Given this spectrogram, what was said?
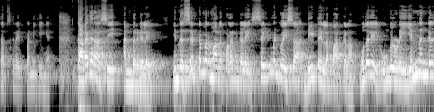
சப்ஸ்கிரைப் பண்ணிக்கிங்க. கடகராசி அன்பர்களே இந்த செப்டம்பர் மாத பலன்களை செக்மெண்ட் வைஸாக டீட்டெயிலில் பார்க்கலாம். முதலில் உங்களுடைய எண்ணங்கள்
